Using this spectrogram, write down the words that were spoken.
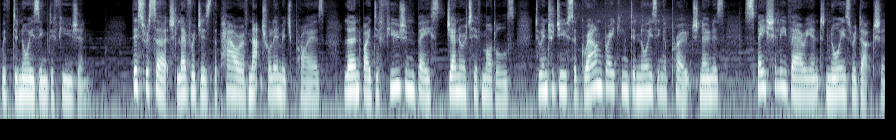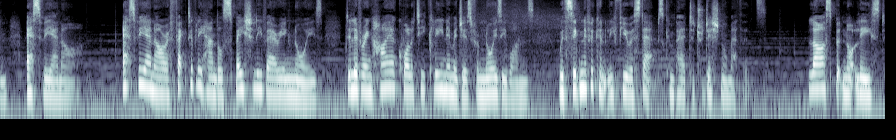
with denoising diffusion. This research leverages the power of natural image priors learned by diffusion based generative models to introduce a groundbreaking denoising approach known as spatially variant noise reduction, SVNR. SVNR effectively handles spatially varying noise, delivering higher quality clean images from noisy ones, with significantly fewer steps compared to traditional methods. Last but not least,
